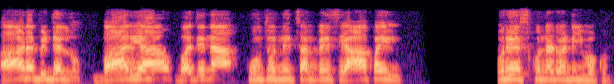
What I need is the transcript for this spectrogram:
ఆడబిడ్డలను భార్య వదిన కూతుర్ని చంపేసి ఆపై ఉరేసుకున్నటువంటి యువకుడు.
